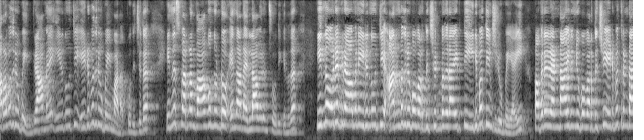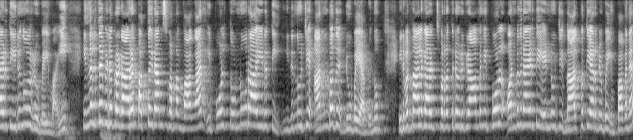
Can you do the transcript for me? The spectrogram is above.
അറുപത് രൂപയും ഗ്രാമിന് ഇരുന്നൂറ്റി എഴുപത് രൂപയുമാണ് കുതിച്ചത്. ഇന്ന് സ്വർണം വാങ്ങുന്നുണ്ടോ എന്നാണ് എല്ലാവരും ചോദിക്കുന്നത്. ഇന്ന് ഒരു ഗ്രാമിന് ഇരുന്നൂറ്റി അൻപത് രൂപ വർദ്ധിച്ച് എൺപതിനായിരത്തി ഇരുപത്തിയഞ്ച് രൂപയായി. പവന് രണ്ടായിരം രൂപ വർദ്ധിച്ച് എഴുപത്തിരണ്ടായിരത്തി ഇരുന്നൂറ് രൂപയുമായി. ഇന്നലത്തെ വില പ്രകാരം പത്ത് ഗ്രാം സ്വർണം വാങ്ങാൻ ഇപ്പോൾ തൊണ്ണൂറായിരത്തി ഇരുന്നൂറ്റി അൻപത് രൂപയാകുന്നു. ഇരുപത്തിനാല് കാരറ്റ് സ്വർണത്തിന് ഒരു ഗ്രാമിന് ഇപ്പോൾ ഒൻപതിനായിരത്തി എണ്ണൂറ്റി നാൽപ്പത്തി ആറ് രൂപയും പവന്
